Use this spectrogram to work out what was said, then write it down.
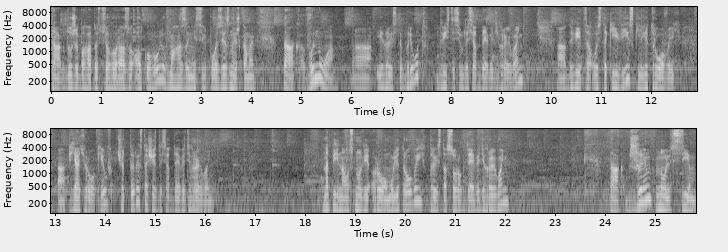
Так, дуже багато цього разу алкоголю в магазині Сільпо зі знижками. Так, вино ігристе брют 279 гривень. Дивіться, ось такий віскі літровий 5 років 469 гривень. Напій на основі рому літровий 349 гривень. Так, джин 07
